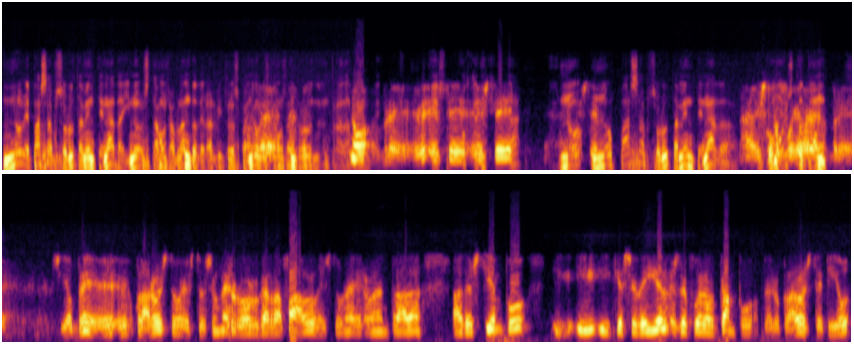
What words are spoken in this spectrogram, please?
no le pasa absolutamente nada. Y no estamos hablando del árbitro español, Hombre. estamos hablando de una entrada No, hombre, detrás. este, este, no, este- no pasa absolutamente nada. Ah, esto como fue, esto tanto. hombre, sí, hombre, eh, eh, claro, esto, esto es un error garrafal, esto era una entrada a destiempo y, y- y que se veía desde fuera del campo, pero claro, este tío,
